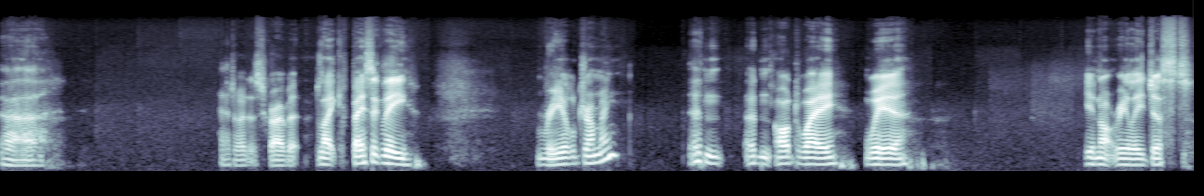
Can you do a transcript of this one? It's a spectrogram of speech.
uh, how do I describe it? Like basically real drumming in an odd way where you're not really just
